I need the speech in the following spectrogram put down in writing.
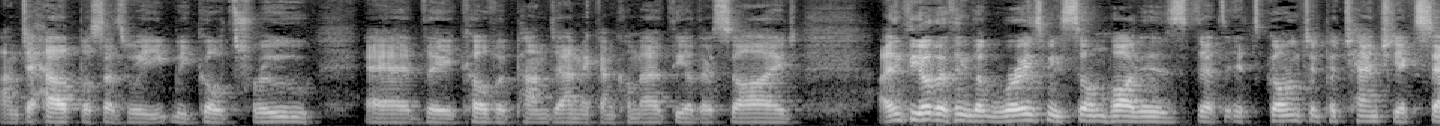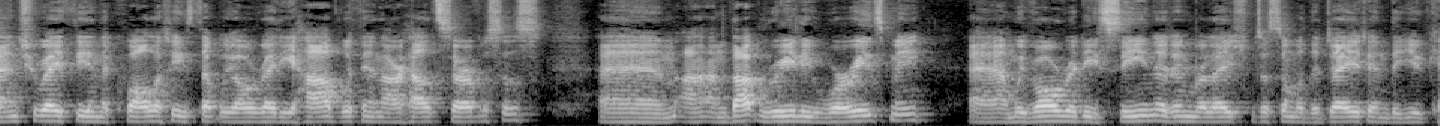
and to help us as we, we go through uh, the COVID pandemic and come out the other side. I think the other thing that worries me somewhat is that it's going to potentially accentuate the inequalities that we already have within our health services. Um, and, and that really worries me. And we've already seen it in relation to some of the data in the UK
